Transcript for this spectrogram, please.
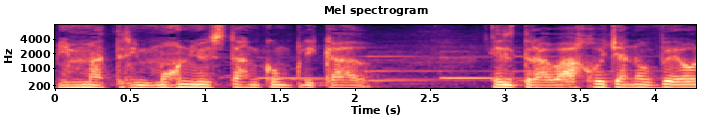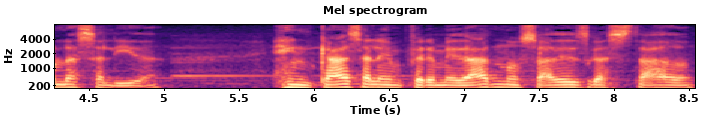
Mi matrimonio es tan complicado. El trabajo ya no veo la salida. En casa la enfermedad nos ha desgastado.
